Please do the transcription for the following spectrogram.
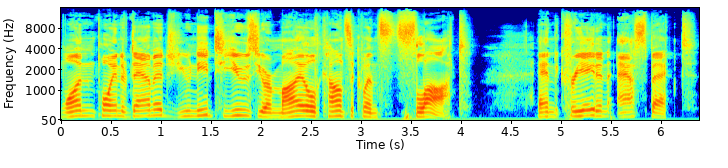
one point of damage, you need to use your mild consequence slot and create an aspect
